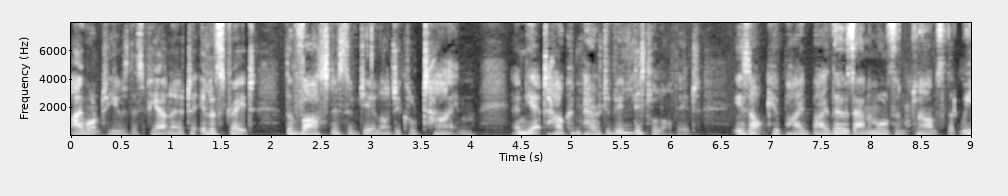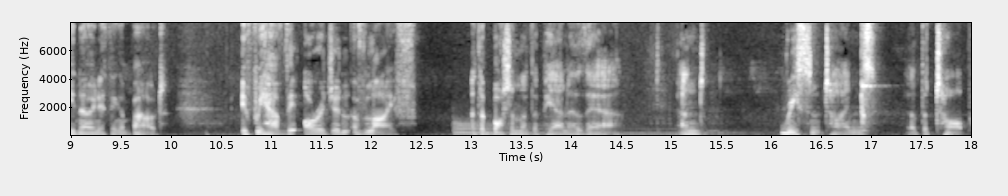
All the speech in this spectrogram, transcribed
I want to use this piano to illustrate the vastness of geological time, and yet how comparatively little of it is occupied by those animals and plants that we know anything about. If we have the origin of life at the bottom of the piano there, and recent times at the top,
